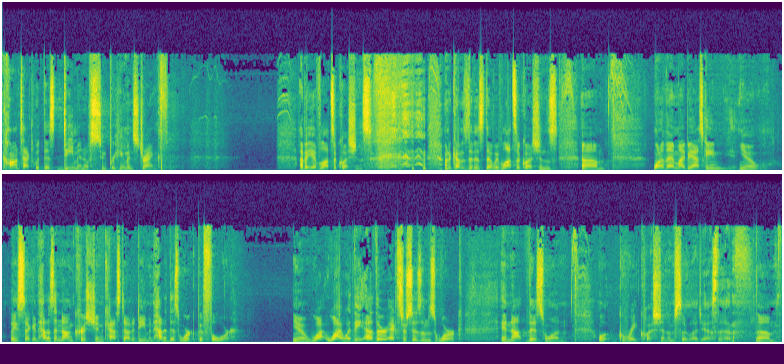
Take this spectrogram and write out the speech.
contact with this demon of superhuman strength. I bet you have lots of questions. when it comes to this stuff, we have lots of questions. Um, one of them might be asking, you know, wait a second, how does a non Christian cast out a demon? How did this work before? You know, why, why would the other exorcisms work and not this one? Well, great question. I'm so glad you asked that. Um,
